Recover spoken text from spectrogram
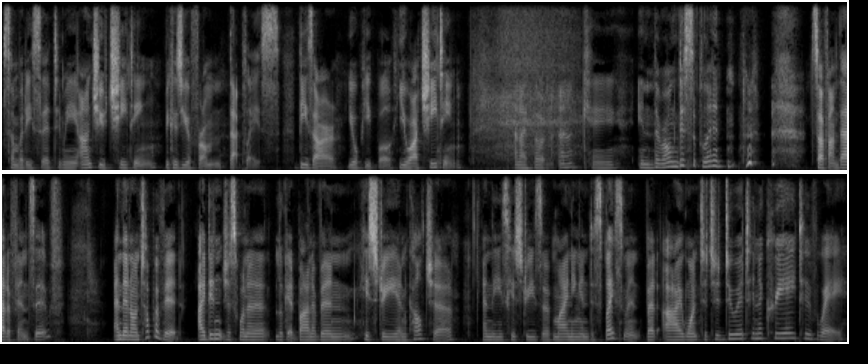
Somebody said to me, Aren't you cheating because you're from that place? These are your people. You are cheating. And I thought, okay, in the wrong discipline. so I found that offensive. And then on top of it, I didn't just want to look at Banaban history and culture and these histories of mining and displacement, but I wanted to do it in a creative way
